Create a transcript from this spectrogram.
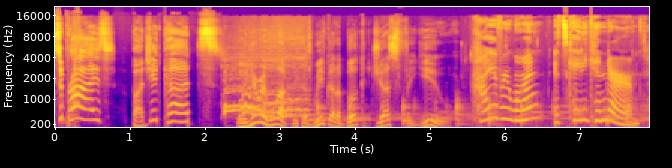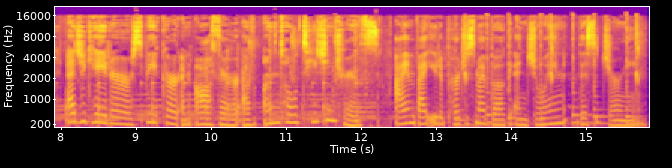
Surprise! Budget cuts! Well, you're in luck because we've got a book just for you. Hi, everyone. It's Katie Kinder, educator, speaker, and author of Untold Teaching Truths. I invite you to purchase my book and join this journey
